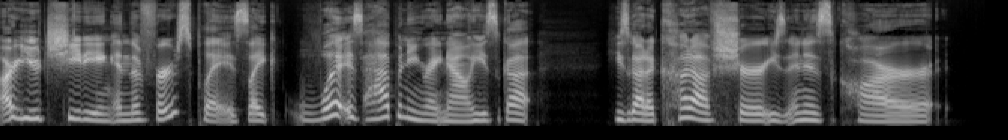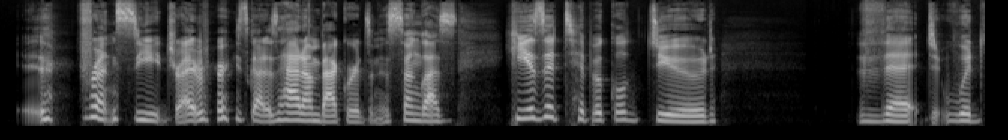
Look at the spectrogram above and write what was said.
are you cheating in the first place? Like, what is happening right now? He's got he's got a cutoff shirt. He's in his car, front seat driver. He's got his hat on backwards and his sunglasses. He is a typical dude that would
